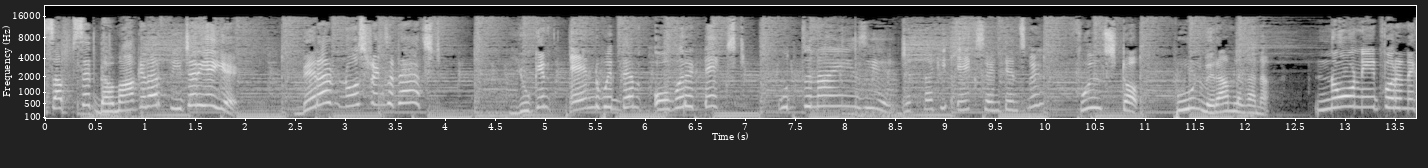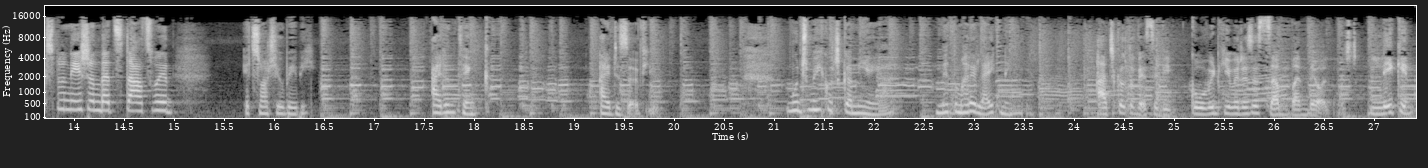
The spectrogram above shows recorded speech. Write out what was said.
सबसे धमाकेदार फीचर यही है। There are no strings attached you can end with them over a text उतना इजी है, जितना कि एक सेंटेंस में फुल स्टॉप पूर्ण विराम लगाना। No need for an explanation that starts with it's not you baby I don't think I deserve you मुझमें ही कुछ कमी है यार। मैं तुम्हारे लायक नहीं हूँ। आजकल तो वैसे भी कोविड की वजह से सब बंद है ऑलमोस्ट लेकिन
